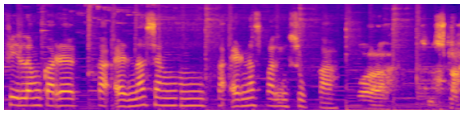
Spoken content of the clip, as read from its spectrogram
film karya Kak Ernest yang Kak Ernest paling suka? Wah, susah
